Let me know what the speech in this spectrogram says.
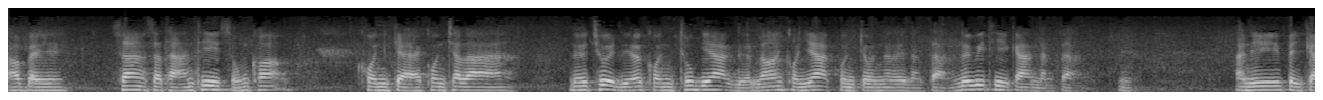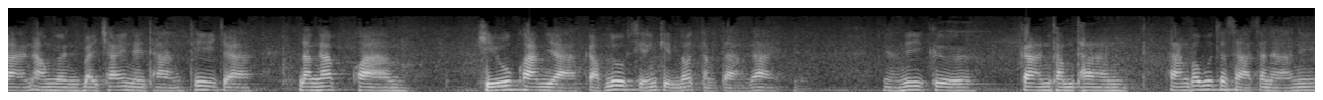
เอาไปสร้างสถานที่สงเคราะห์คนแก่คนชราหรือช่วยเหลือคนทุกข์ยากเดือดร้อนคนยากคนจนอะไรต่างๆ ด้วยวิธีการต่างๆ อันนี้เป็นการเอาเงินไปใช้ในทางที่จะระงับความ หิวความอยากกับรูปเสียงกลิ่นรสต่างๆได้นี้คือการทำทานทางพระพุทธศาสนานี้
